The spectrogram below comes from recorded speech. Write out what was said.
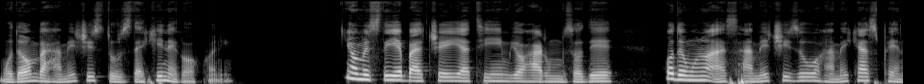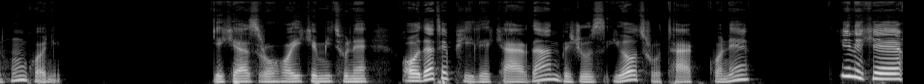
مدام به همه چیز دزدکی نگاه کنیم؟ یا مثل یه بچه یتیم یا حرومزاده خودمون رو از همه چیز و همه کس پنهون کنیم. یکی از راههایی که می‌تونه عادت پیله کردن به جزئیات رو ترک کنه اینه که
